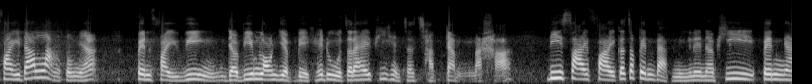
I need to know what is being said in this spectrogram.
ไฟด้านหลังตรงเนี้ยเป็นไฟวิ่ง เดี๋ยวบีมลองเหยียบเบรกให้ดูจะได้ให้พี่เห็นชัดๆกันนะคะ ดีไซน์ไฟก็จะเป็นแบบนี้เลยนะพี่เป็นไง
